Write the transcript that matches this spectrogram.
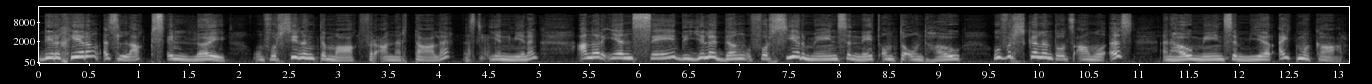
Die regering is laks en lui om voorsiening te maak vir ander tale, is die een mening. Ander een sê die hele ding forceer mense net om te onthou hoe verskillend ons almal is en hou mense meer uitmekaar.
